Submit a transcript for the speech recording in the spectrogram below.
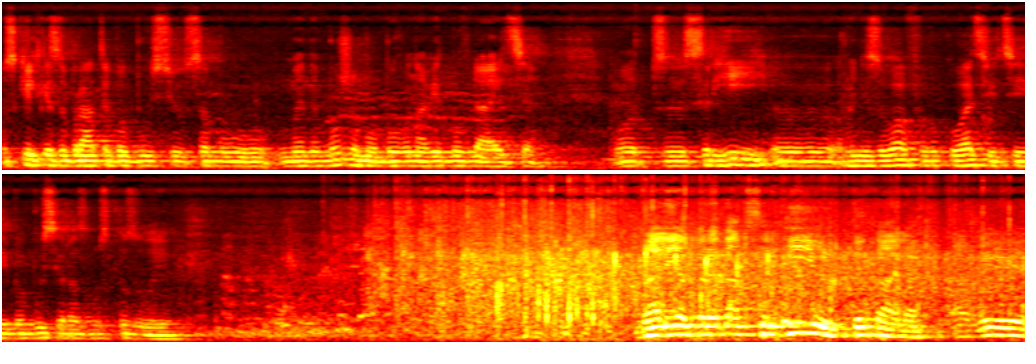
оскільки забрати бабусю саму ми не можемо, бо вона відмовляється. От е, Сергій е, організував евакуацію цієї бабусі разом з козою. Далі я передам Сергію в деталях, а ви е,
